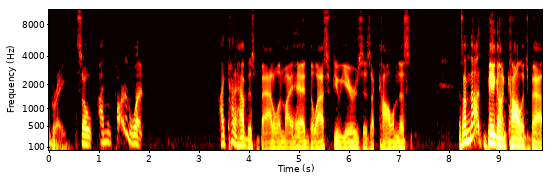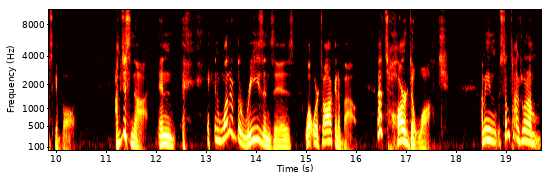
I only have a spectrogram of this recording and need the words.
Great. So, I mean, part of what I kind of have this battle in my head the last few years as a columnist is I'm not big on college basketball. I'm just not. And and one of the reasons is what we're talking about. That's hard to watch. I mean, sometimes when I'm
